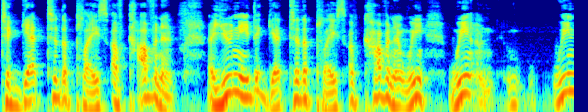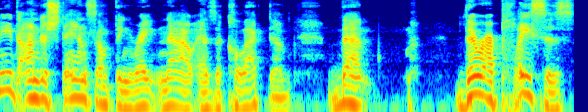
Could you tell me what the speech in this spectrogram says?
to get to the place of covenant. Uh, you need to get to the place of covenant. We we we need to understand something right now as a collective that there are places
